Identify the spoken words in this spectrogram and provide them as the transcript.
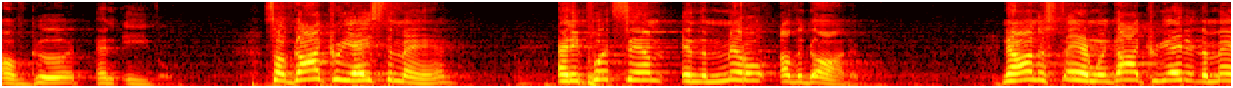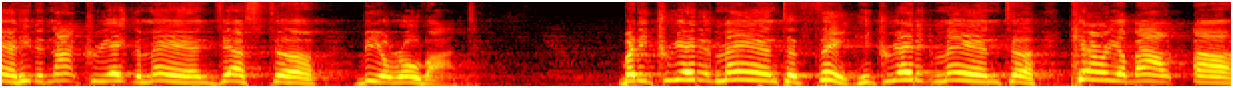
of good and evil. So God creates the man and he puts him in the middle of the garden. Now understand, when God created the man, he did not create the man just to be a robot. But he created man to think. He created man to carry about uh,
